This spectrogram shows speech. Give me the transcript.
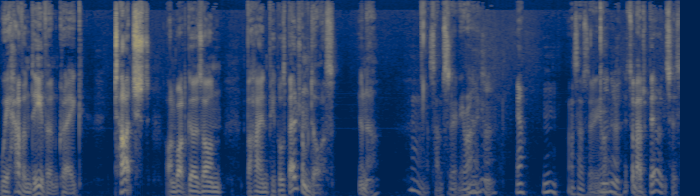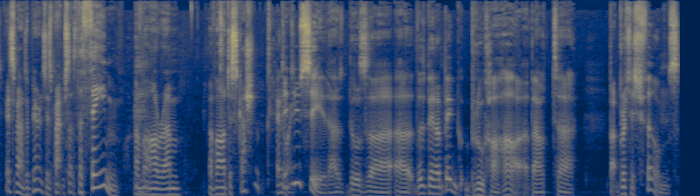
we haven't even Craig touched on what goes on behind people's bedroom doors. You know, That's absolutely right. Yeah, that's absolutely right. know it's about appearances. It's about appearances. Perhaps that's the theme of our um of our discussion. Anyway, Did you see that there was uh, uh, there's been a big brouhaha about uh, about British films?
